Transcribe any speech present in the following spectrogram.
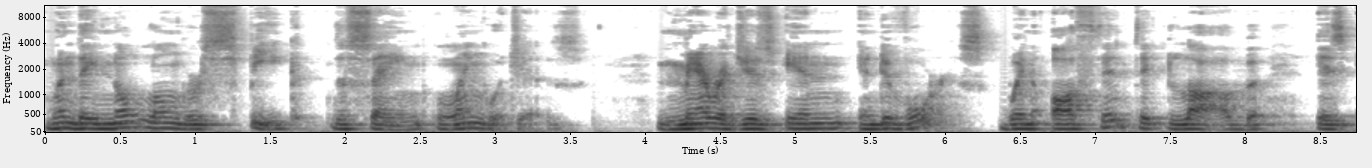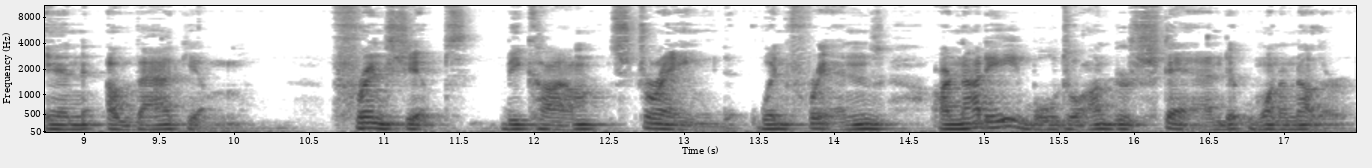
when they no longer speak the same languages. Marriages end in divorce when authentic love is in a vacuum. Friendships become strained when friends are not able to understand one another.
